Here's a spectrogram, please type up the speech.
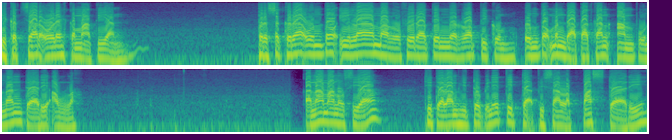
Dikejar oleh kematian bersegera untuk ila maghfiratim mir rabbikum untuk mendapatkan ampunan dari Allah. Karena manusia di dalam hidup ini tidak bisa lepas dari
